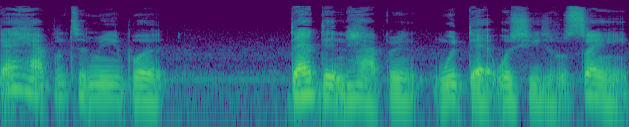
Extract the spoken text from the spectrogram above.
that happened to me, but that didn't happen with that what she was saying.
